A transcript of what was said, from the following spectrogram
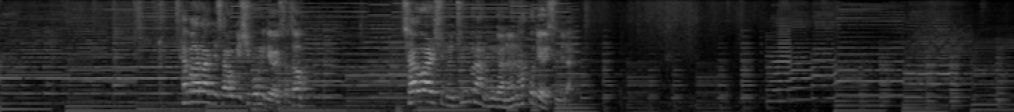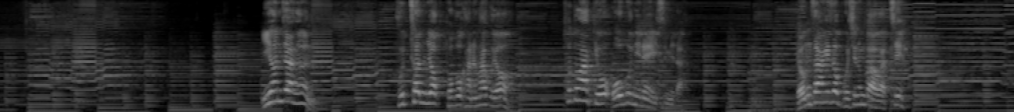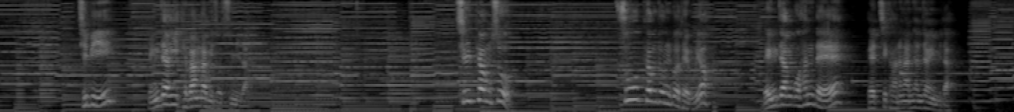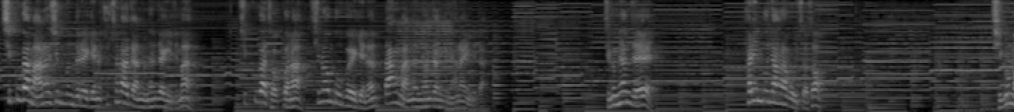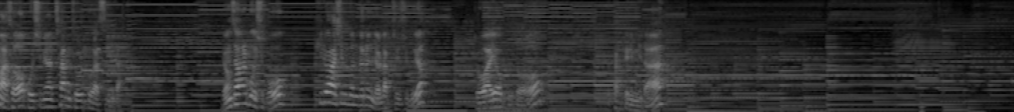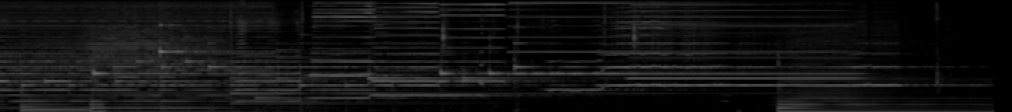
해바라기 사옥이 시공이 되어 있어서 샤워할 수 있는 충분한 공간은 확보되어 있습니다. 이 현장은 부천역 도보 가능하고요. 초등학교 5분 이내에 있습니다. 영상에서 보시는 바와 같이 집이 굉장히 개방감이 좋습니다. 실평수 20평 정도 되고요. 냉장고 한 대에 배치 가능한 현장입니다. 식구가 많으신 분들에게는 추천하지 않는 현장이지만 식구가 적거나 신혼부부에게는 딱 맞는 현장 중에 하나입니다. 지금 현재 할인 분양하고 있어서 지금 와서 보시면 참 좋을 것 같습니다. 영상을 보시고 필요하신 분들은 연락 주시고요. 좋아요, 구독 부탁드립니다.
